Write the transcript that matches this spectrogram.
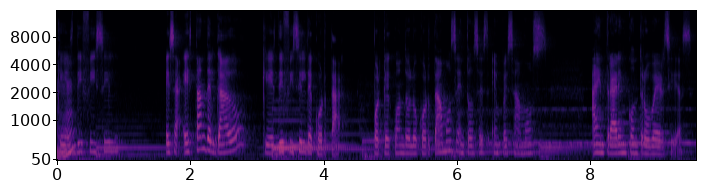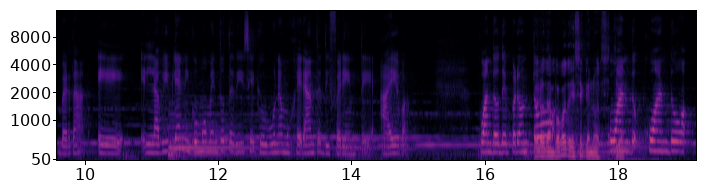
que es difícil, o sea, es tan delgado que es difícil de cortar porque cuando lo cortamos entonces empezamos a entrar en controversias, ¿verdad? Eh, la Biblia en ningún momento te dice que hubo una mujer antes diferente a Eva. Cuando de pronto... Pero tampoco te dice que no existió. Cuando, cuando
